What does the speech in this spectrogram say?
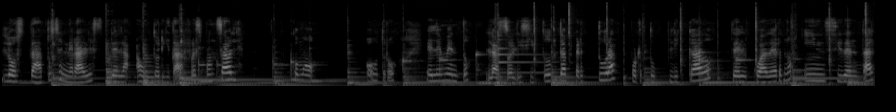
los datos generales de la autoridad responsable. Como otro elemento, la solicitud de apertura por duplicado del cuaderno incidental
